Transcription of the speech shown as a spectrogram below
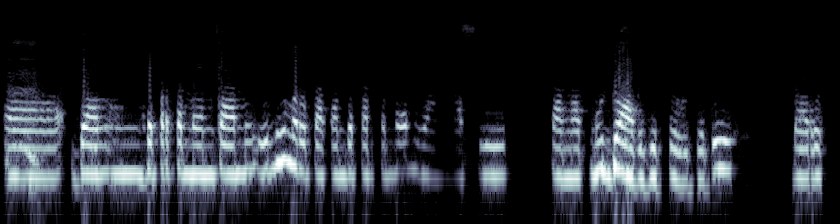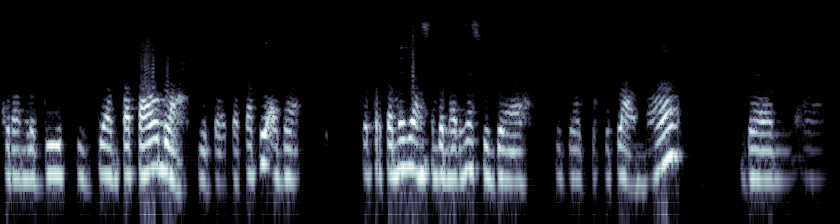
Uh, dan departemen kami ini merupakan departemen yang masih sangat muda begitu. Jadi baru kurang lebih 3-4 tahun lah gitu. Tetapi ada departemen yang sebenarnya sudah sudah cukup lama dan uh,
